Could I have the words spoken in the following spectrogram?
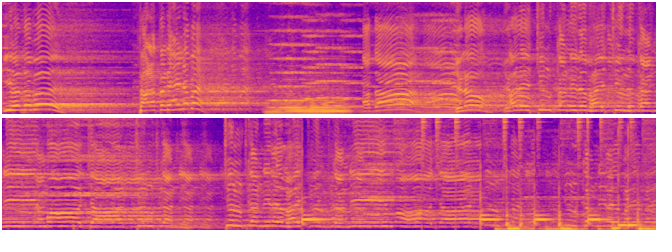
কি হলো বে? তাড়াতাড়ি আয় না বে। দাদা! গেলো। আরে চুলকানি রে ভাই চুলকানি মজা চুলকানি। চুলকানি রে ভাই চুলকানি মজা চুলকানি। চুলকানি রে ভাই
